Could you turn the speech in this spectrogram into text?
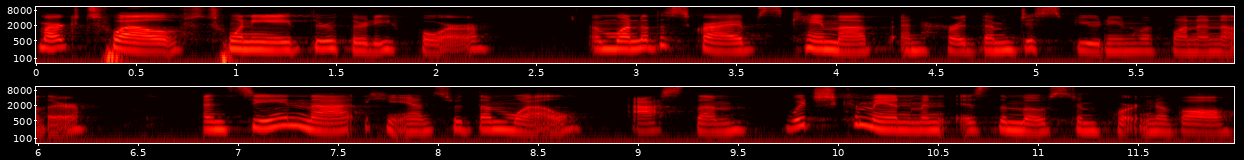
Mark 12, 28 through 34. And one of the scribes came up and heard them disputing with one another. And seeing that, he answered them well asked them, Which commandment is the most important of all?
